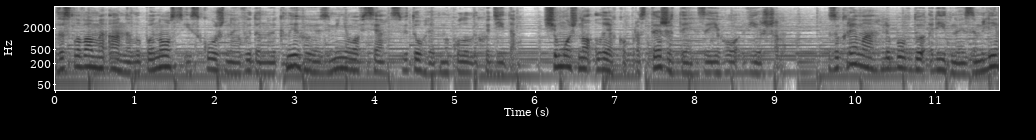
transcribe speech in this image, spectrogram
За словами Анни Лупонос, із кожною виданою книгою змінювався світогляд Миколи Лиходіда, що можна легко простежити за його віршами. Зокрема, любов до рідної землі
